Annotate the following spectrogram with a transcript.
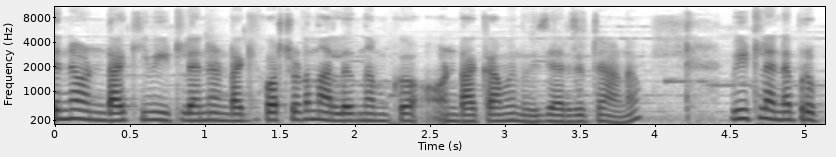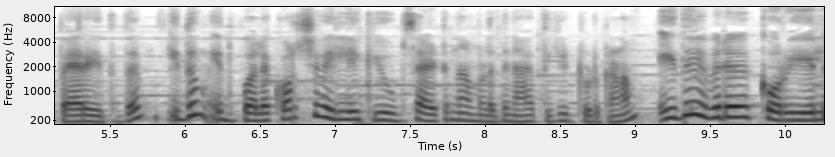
തന്നെ ഉണ്ടാക്കി വീട്ടിൽ തന്നെ ഉണ്ടാക്കി കുറച്ചുകൂടെ നല്ലത് നമുക്ക് ഉണ്ടാക്കാമെന്ന് വിചാരിച്ചിട്ടാണ് വീട്ടിൽ തന്നെ പ്രിപ്പയർ ചെയ്തത്. ഇതും ഇതുപോലെ കുറച്ച് വലിയ ക്യൂബ്സ് ആയിട്ട് നമ്മൾ ഇതിനകത്തേക്ക് ഇട്ട് കൊടുക്കണം. ഇത് ഇവർ കൊറിയയിൽ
